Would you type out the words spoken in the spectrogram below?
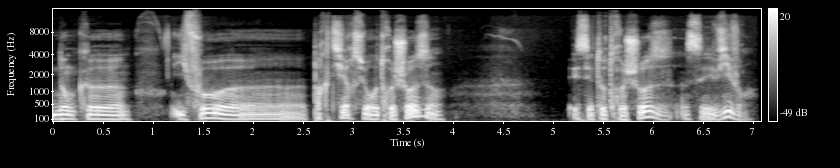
Donc euh, il faut euh, partir sur autre chose. Et cette autre chose, c'est vivre.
